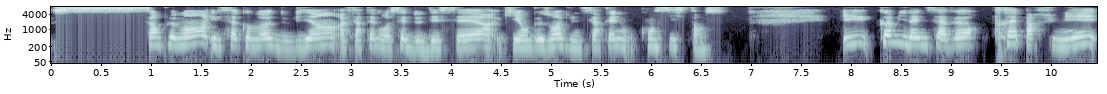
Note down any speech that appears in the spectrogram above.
simplement, il s'accommode bien à certaines recettes de dessert qui ont besoin d'une certaine consistance. Et comme il a une saveur très parfumée,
